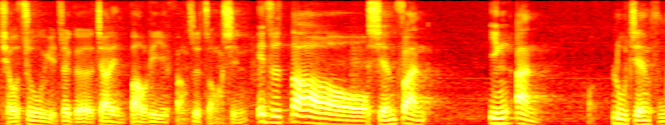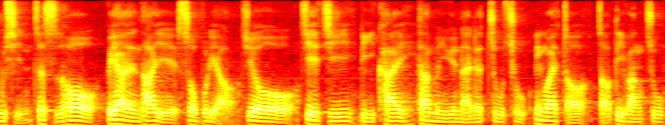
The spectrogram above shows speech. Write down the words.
求助于这个家庭暴力防治中心，一直到嫌犯因案。入监服刑，这时候被害人他也受不了，就借机离开他们原来的住处，另外找找地方住，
